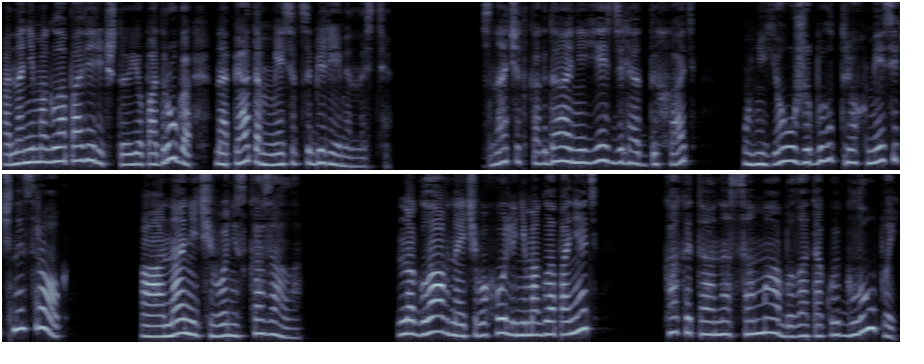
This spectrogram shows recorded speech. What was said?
Она не могла поверить, что ее подруга на пятом месяце беременности. Значит, когда они ездили отдыхать, у нее уже был трехмесячный срок, а она ничего не сказала. Но главное, чего Холли не могла понять, как это она сама была такой глупой,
